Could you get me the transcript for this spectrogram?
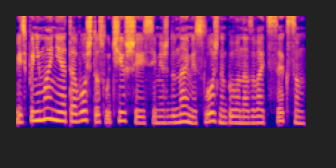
Ведь понимание того, что случившееся между нами сложно было назвать сексом,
